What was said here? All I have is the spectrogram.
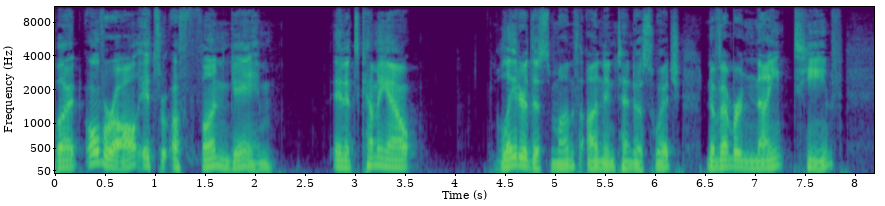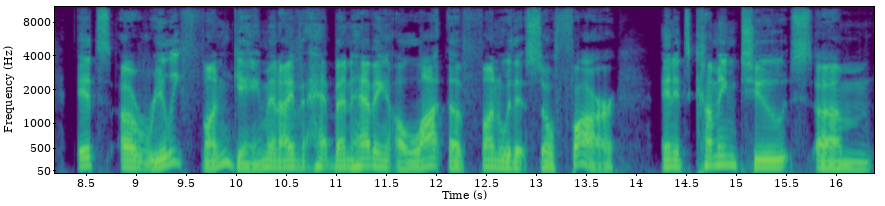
But overall, it's a fun game, and it's coming out later this month on Nintendo Switch, November 19th. It's a really fun game, and I've ha- been having a lot of fun with it so far. And it's coming to um,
